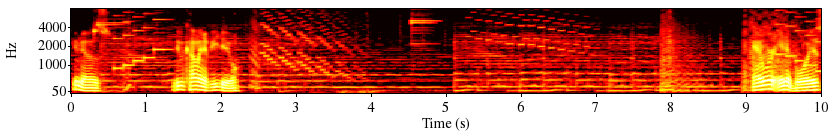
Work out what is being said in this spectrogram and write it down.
Who knows? Leave a comment if you do. And we're in it, boys.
